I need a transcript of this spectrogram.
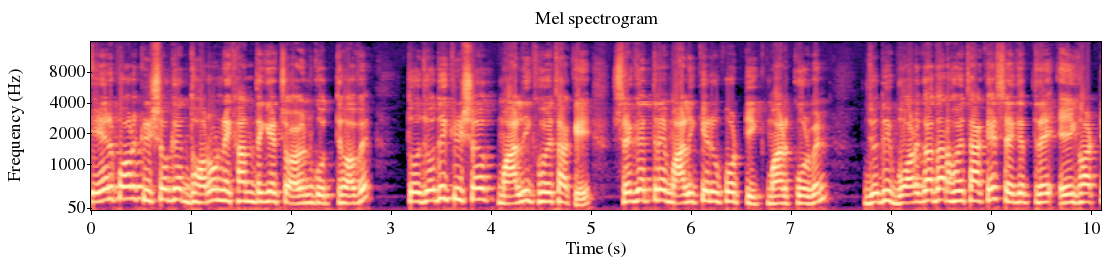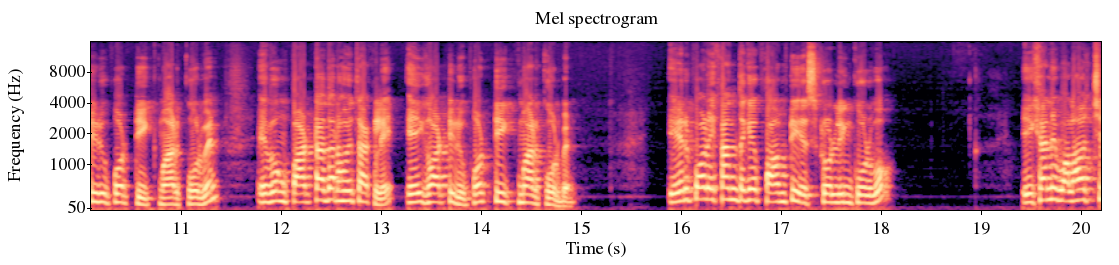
এরপর কৃষকের ধরন এখান থেকে চয়ন করতে হবে। তো যদি কৃষক মালিক হয়ে থাকে, সেক্ষেত্রে মালিকের উপর টিক মার্ক করবেন। যদি বর্গাদার হয়ে থাকে, সেক্ষেত্রে এই ঘরটির উপর টিক মার্ক করবেন এবং পাট্টাদার হয়ে থাকলে এই ঘরটির উপর টিক মার্ক করবেন। এরপর এখান থেকে ফর্মটি স্ক্রলিং করব। এখানে বলা হচ্ছে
